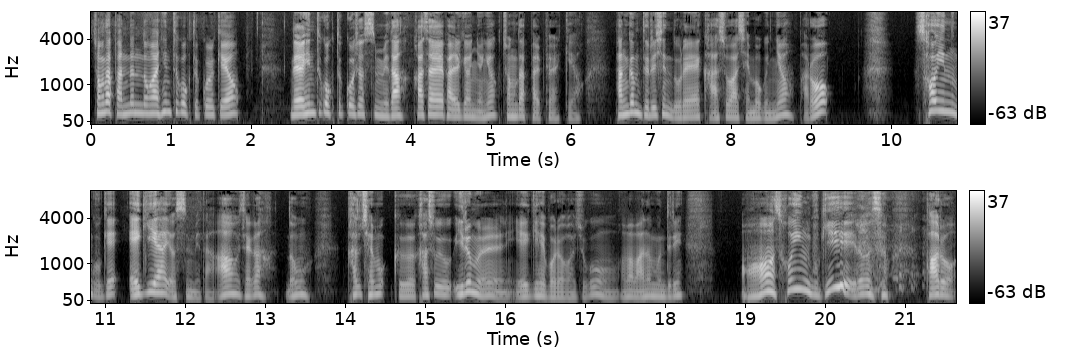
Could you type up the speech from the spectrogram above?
정답 받는 동안 힌트곡 듣고 올게요. 네, 힌트곡 듣고 오셨습니다. 가사의 발견 영역 정답 발표할게요. 방금 들으신 노래의 가수와 제목은요, 바로 서인국의 애기야였습니다. 아우 제가 너무 가수 제목 그 가수 이름을 얘기해 버려 가지고 아마 많은 분들이 어 서인국이 이러면서 바로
